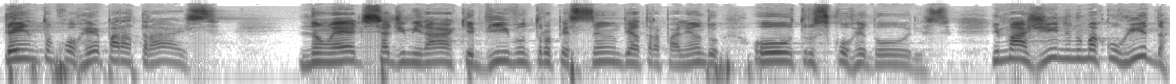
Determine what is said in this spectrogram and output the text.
tentam correr para trás. Não é de se admirar que vivam tropeçando e atrapalhando outros corredores. Imagine numa corrida,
